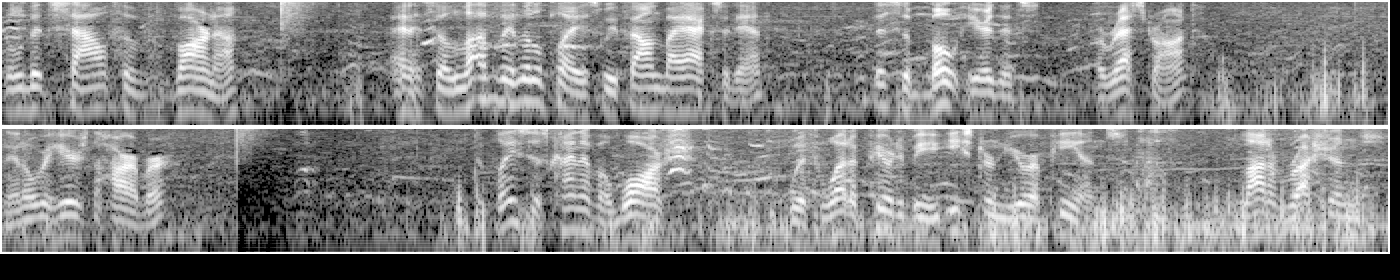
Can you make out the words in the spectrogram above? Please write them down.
a little bit south of Varna, and it's a lovely little place we found by accident. This is a boat here that's a restaurant. And then over here's the harbor. The place is kind of a wash with what appear to be Eastern Europeans. A lot of Russians,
